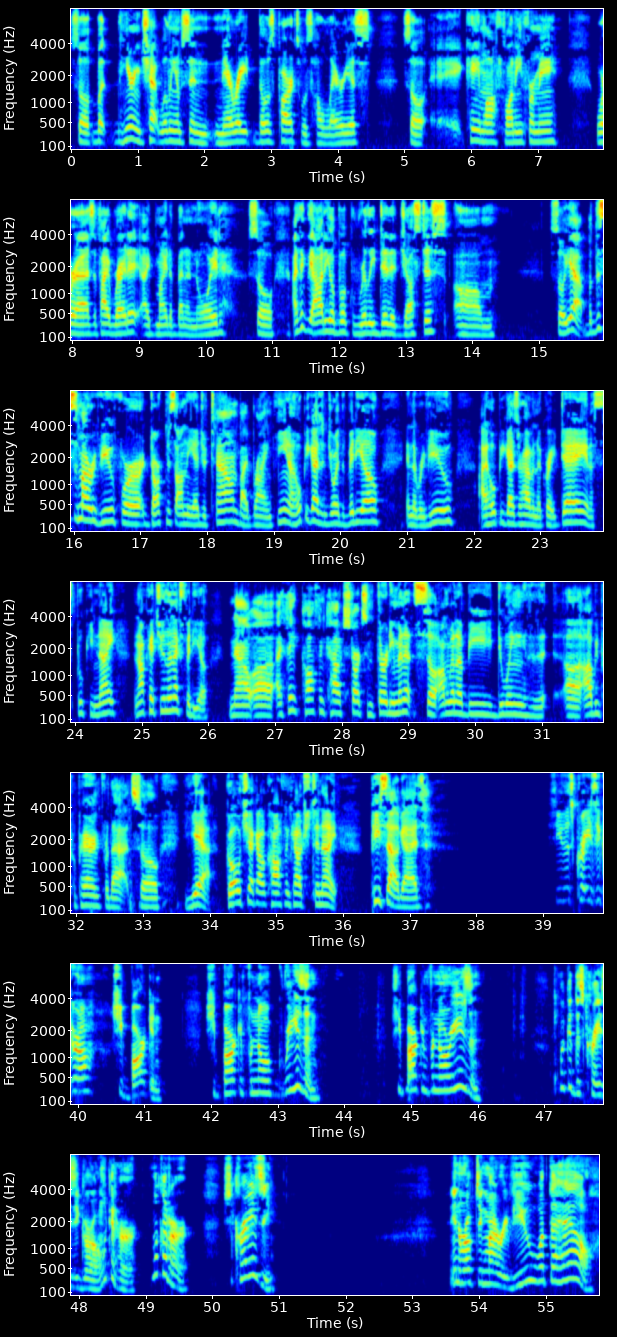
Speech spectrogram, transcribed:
So, but hearing Chet Williamson narrate those parts was hilarious. So, it came off funny for me. Whereas if I read it, I might have been annoyed. So, I think the audiobook really did it justice. Um, so yeah, but this is my review for Darkness on the Edge of Town by Brian Keene. I hope you guys enjoyed the video and the review. I hope you guys are having a great day and a spooky night, and I'll catch you in the next video. Now, uh, I think Coffin Couch starts in 30 minutes, so I'm going to be doing, uh, I'll be preparing for that. So, yeah, go check out Coffin Couch tonight. Peace out, guys. See this crazy girl? She barking. She barking for no reason. She barking for no reason. Look at this crazy girl. Look at her. Look at her. She crazy. Interrupting my review? What the hell?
